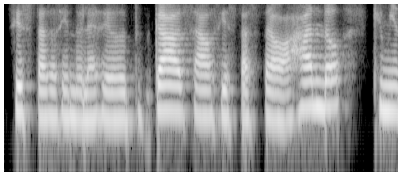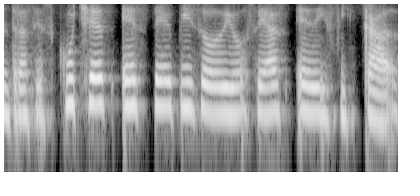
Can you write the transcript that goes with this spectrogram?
si estás haciendo el aseo de tu casa o si estás trabajando, que mientras escuches este episodio seas edificado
